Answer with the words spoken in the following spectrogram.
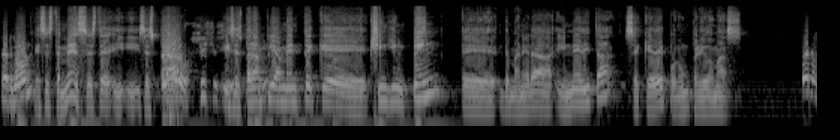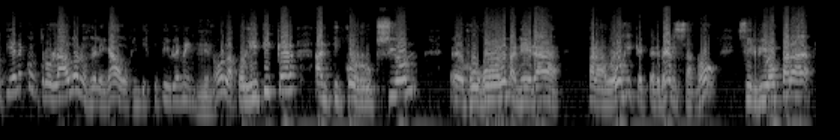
Perdón. Es este mes, este y, se espera y se espera ampliamente que Xi Jinping eh, de manera inédita se quede por un periodo más. Bueno, tiene controlado a los delegados, indiscutiblemente, mm. ¿no? La política anticorrupción eh, jugó de manera paradójica y perversa, ¿no? Sirvió para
